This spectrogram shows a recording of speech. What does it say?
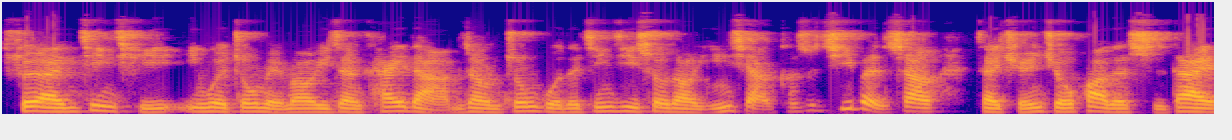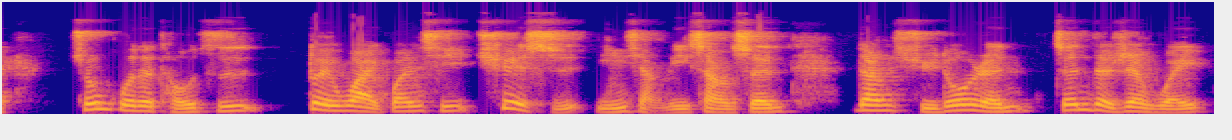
虽然近期因为中美贸易战开打，让中国的经济受到影响，可是基本上在全球化的时代，中国的投资对外关系确实影响力上升，让许多人真的认为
